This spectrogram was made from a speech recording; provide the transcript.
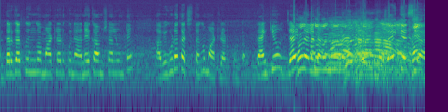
అంతర్గతంగా మాట్లాడుకునే అనేక అంశాలు ఉంటాయి అవి కూడా ఖచ్చితంగా మాట్లాడుకుంటాం. థ్యాంక్ యూ జై తెలంగాణ. జై కేసీఆర్.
